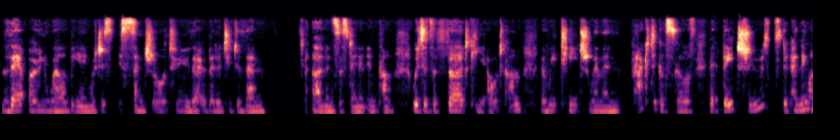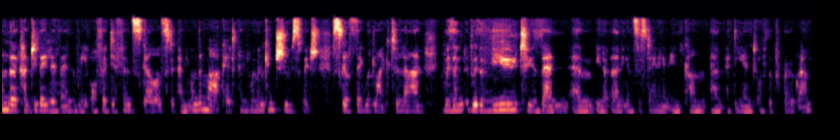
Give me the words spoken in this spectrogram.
their own well-being, which is essential to their ability to then earn and sustain an income, which is the third key outcome that we teach women practical skills that they choose depending on the country they live in. We offer different skills depending on the market, and women can choose which skills they would like to learn with, an, with a view to then, um, you know, earning and sustaining an income um, at the end of the program.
